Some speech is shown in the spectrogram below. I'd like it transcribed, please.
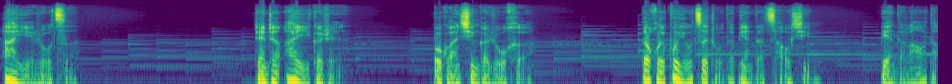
爱也如此。真正爱一个人，不管性格如何，都会不由自主的变得操心，变得唠叨，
